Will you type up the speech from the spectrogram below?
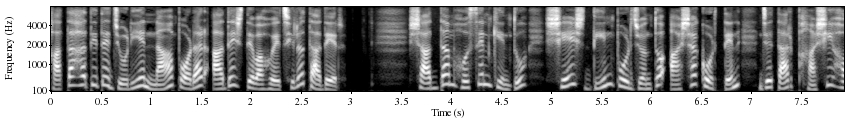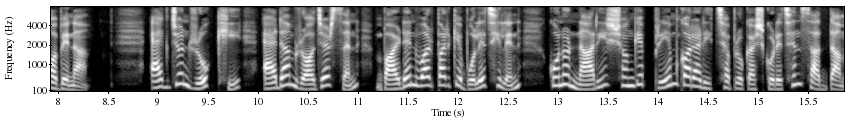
হাতাহাতিতে জড়িয়ে না পড়ার আদেশ দেওয়া হয়েছিল তাদের। সাদ্দাম হোসেন কিন্তু শেষ দিন পর্যন্ত আশা করতেন যে তার ফাঁসি হবে না। একজন রক্ষী অ্যাডাম রজারসন বার্ডেন ওয়ারপারকে বলেছিলেন, কোনো নারীর সঙ্গে প্রেম করার ইচ্ছা প্রকাশ করেছেন সাদ্দাম।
